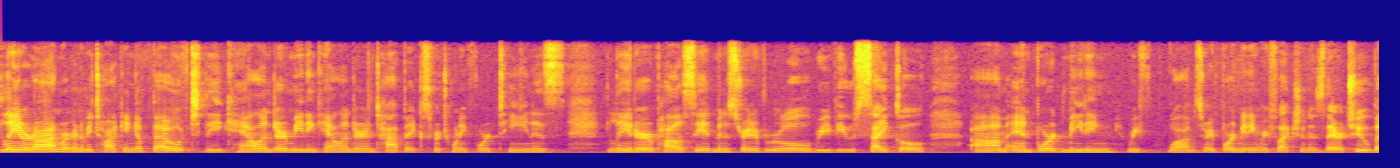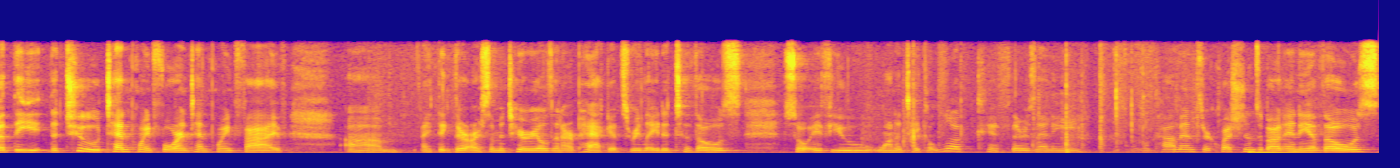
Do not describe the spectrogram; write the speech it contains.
later on, we're going to be talking about the calendar, meeting calendar and topics for 2014 is later policy administrative rule review cycle um, and board meeting, well, I'm sorry, board meeting reflection is there too, but the, the two, 10.4 and 10.5, um, I think there are some materials in our packets related to those. So if you want to take a look, if there's any comments or questions about any of those.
